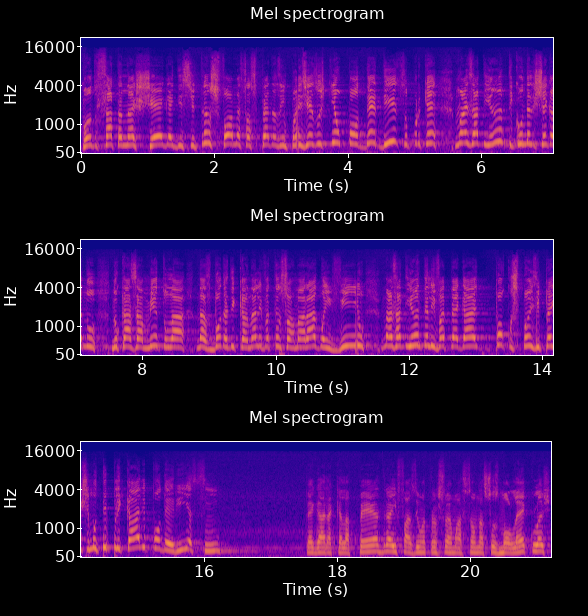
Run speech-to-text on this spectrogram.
quando Satanás chega e diz: se transforma essas pedras em pães, Jesus tinha o poder disso, porque mais adiante, quando ele chega no, no casamento lá nas bodas de Caná, ele vai transformar água em vinho, mais adiante ele vai pegar poucos pães e peixes, multiplicar, ele poderia sim pegar aquela pedra e fazer uma transformação nas suas moléculas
